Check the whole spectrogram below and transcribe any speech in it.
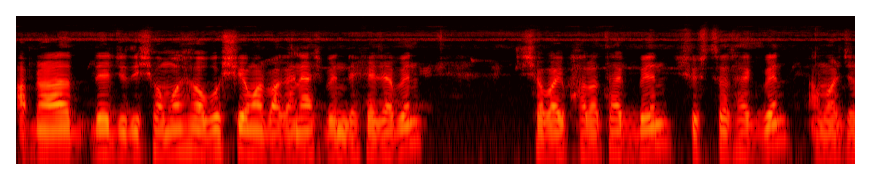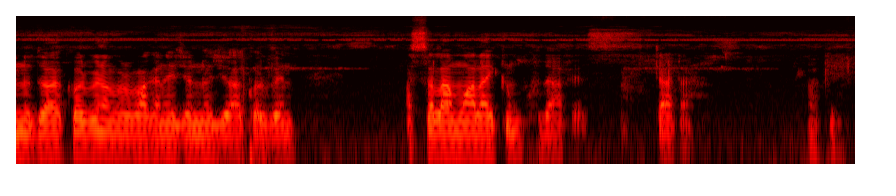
আপনাদের যদি সময় হয়, অবশ্যই আমার বাগানে আসবেন, দেখে যাবেন। সবাই ভালো থাকবেন, সুস্থ থাকবেন। আমার জন্য দোয়া করবেন, আমার বাগানের জন্য দোয়া করবেন। আসসালামু আলাইকুম, খুদা হাফেজ। টাটা। ওকে।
